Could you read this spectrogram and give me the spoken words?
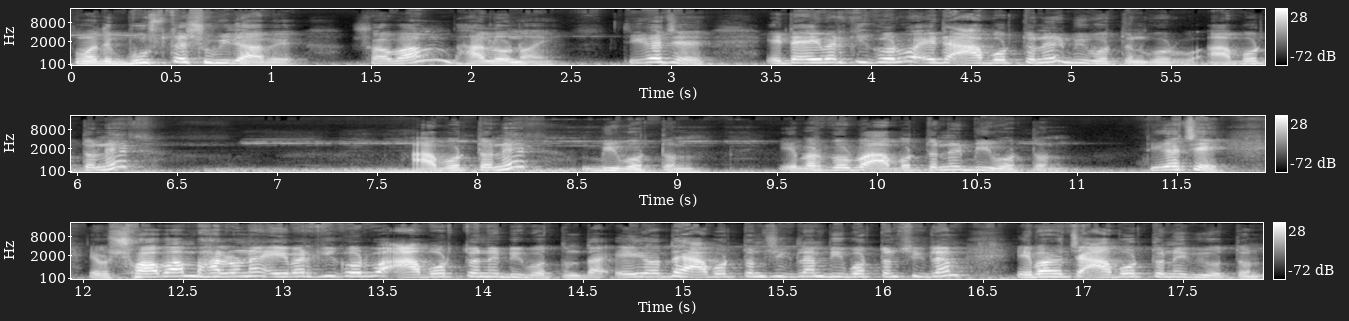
তোমাদের বুঝতে সুবিধা হবে। সব আম ভালো নয়। ঠিক আছে? এটা এবার কি করব? এটা আবর্তনের বিবর্তন করব। আবর্তনের আবর্তনের বিবর্তন। এবার করব আবর্তনের বিবর্তন। ঠিক আছে? এবার সব আম ভালো না, এবার কি করব? আবর্তনে বিবর্তন। তা এই অধ্যায়ে আবর্তন শিখলাম, বিবর্তন শিখলাম, এবার হচ্ছে আবর্তনের বিবর্তন।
